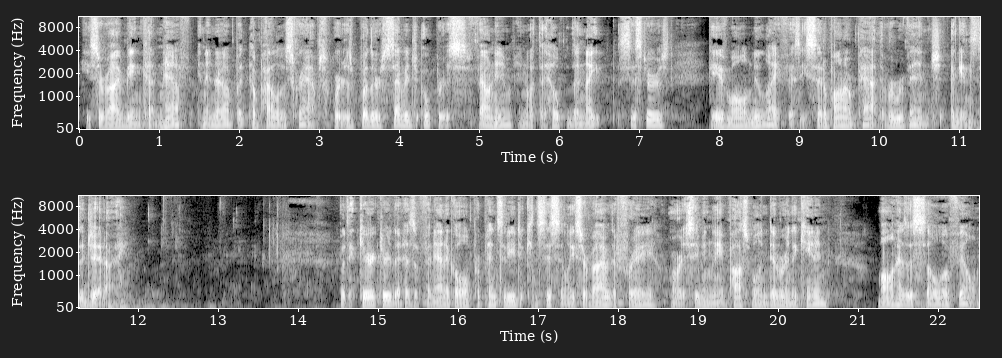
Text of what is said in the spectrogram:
He survived being cut in half and ended up at a pile of scraps where his brother Savage Opress found him and, with the help of the Night Sisters, gave Maul new life as he set upon a path of revenge against the Jedi. With a character that has a fanatical propensity to consistently survive the fray or a seemingly impossible endeavor in the canon, Maul has a solo film.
